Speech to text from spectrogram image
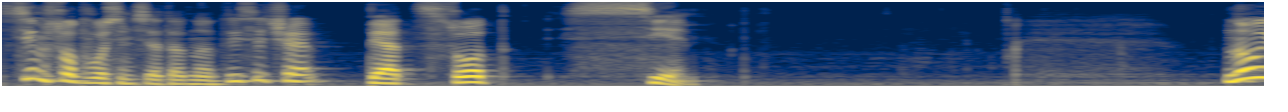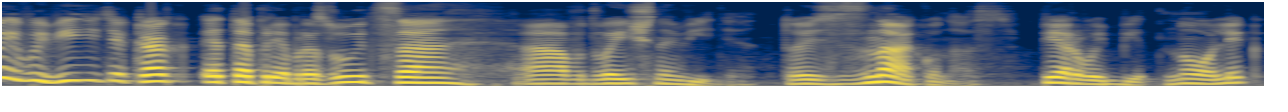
781 тысяча 507. Ну и вы видите, как это преобразуется а, в двоичном виде. То есть знак у нас, первый бит нолик,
